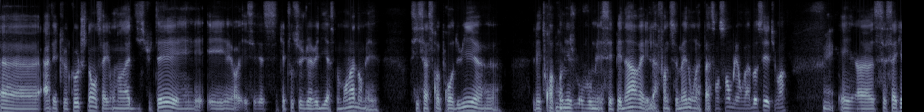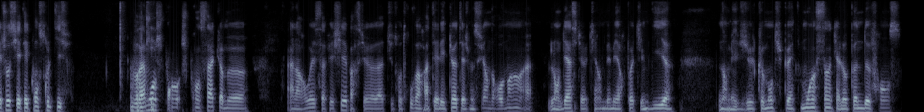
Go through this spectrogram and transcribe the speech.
Euh, avec le coach, non, ça, on en a discuté et, et, c'est, quelque chose que je lui avais dit à ce moment-là. Non, mais si ça se reproduit, les trois premiers jours, vous me laissez peinard et la fin de semaine, on la passe ensemble et on va bosser, tu vois. Et c'est, c'est, quelque chose qui a été constructif. Vraiment, je, prends, je prends ça comme alors ouais, ça fait chier parce que là, tu te retrouves à rater les cuts et je me souviens de Romain euh, Langasque, qui est un de mes meilleurs potes, qui me dit euh, Non mais vieux, comment tu peux être moins 5 à l'Open de France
